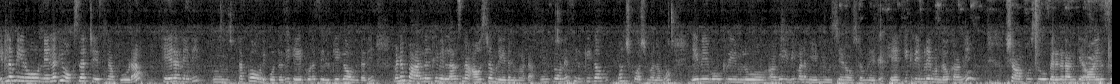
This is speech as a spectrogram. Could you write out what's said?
ఇట్లా మీరు నెలకి ఒకసారి చేసినా కూడా హెయిర్ అనేది తక్కువ ఊడిపోతుంది. హెయిర్ కూడా సిల్కీగా ఉంటుంది. మనం పార్లర్కి వెళ్ళాల్సిన అవసరం లేదనమాట. ఇంట్లోనే సిల్కీగా ఉంచుకోవచ్చు మనము. ఏవేవో క్రీమ్లు అవి ఇవి మనం ఏం యూజ్ చేయని అవసరం లేదు. హెయిర్కి క్రీమ్లు ఏమి ఉండవు కానీ షాంపూస్ పెరగడానికి ఆయిల్స్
